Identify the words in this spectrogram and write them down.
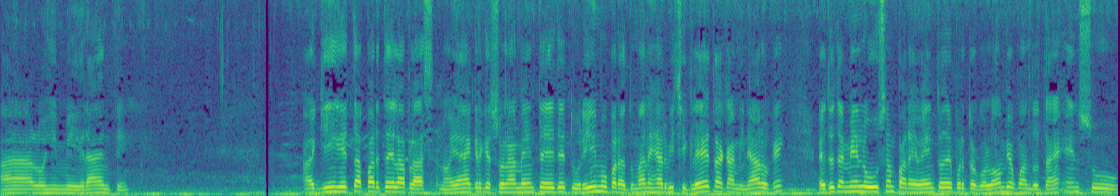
a los inmigrantes. Aquí en esta parte de la plaza, no vayan a creer que solamente es de turismo para tú manejar bicicleta, caminar o qué. Esto también lo usan para eventos de Puerto Colombia cuando están en sus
